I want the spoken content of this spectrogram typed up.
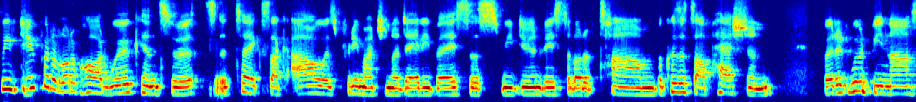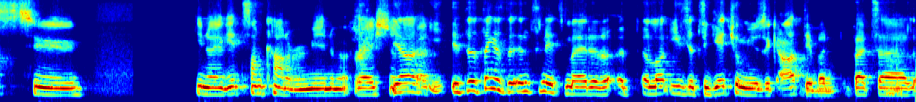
we do put a lot of hard work into it. It takes like hours pretty much on a daily basis. We do invest a lot of time because it's our passion, but it would be nice to you know, get some kind of remuneration. Yeah, but, the thing is, the internet's made it a, a, lot easier to get your music out there. But, but uh,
